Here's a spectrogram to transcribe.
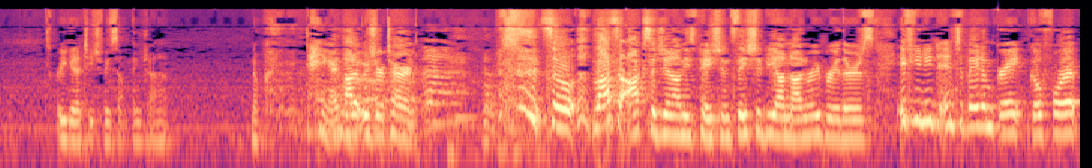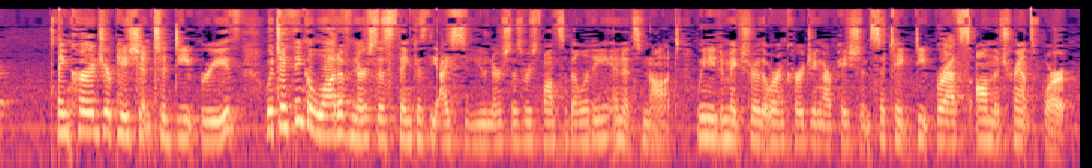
Are you going to teach me something, Janet? No. Dang, I thought it was your turn. so lots of oxygen on these patients. They should be on non-rebreathers. If you need to intubate them, great, go for it. Encourage your patient to deep breathe, which I think a lot of nurses think is the ICU nurse's responsibility, and it's not. We need to make sure that we're encouraging our patients to take deep breaths on the transport.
